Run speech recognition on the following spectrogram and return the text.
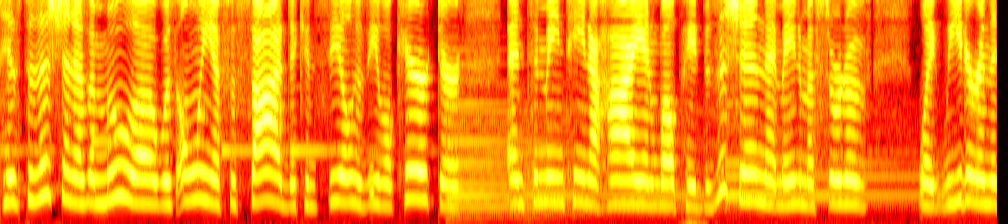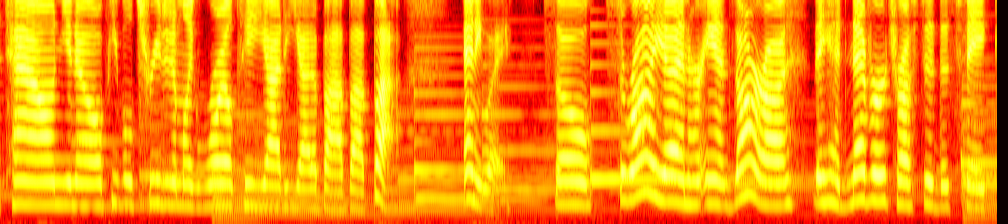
His position as a mullah was only a facade to conceal his evil character and to maintain a high and well paid position that made him a sort of like leader in the town. You know, people treated him like royalty, yada yada ba ba ba. Anyway, so Soraya and her aunt Zara, they had never trusted this fake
